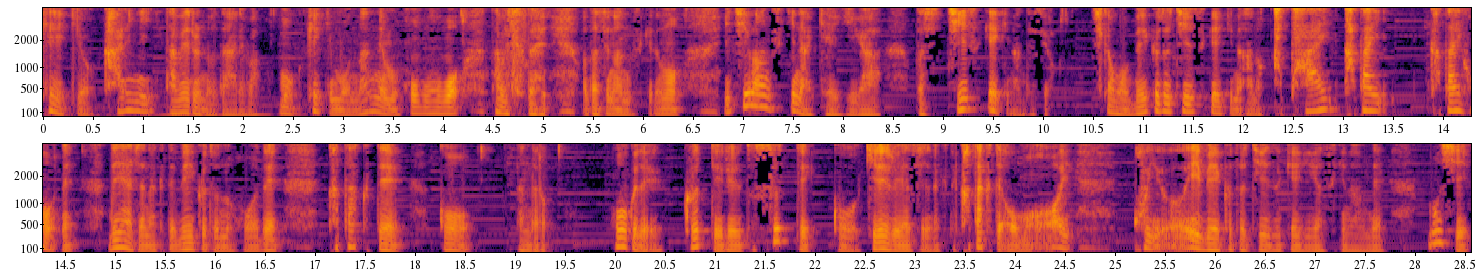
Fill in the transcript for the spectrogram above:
ケーキを仮に食べるのであれば、もうケーキもう何年もほぼほぼ食べてない 私なんですけども、一番好きなケーキが、私チーズケーキなんですよ。しかもベイクドチーズケーキのあの硬い、硬い、硬い方ね、レアじゃなくてベイクドの方で、硬くて、こう、なんだろう、フォークでクッて入れるとスッてこう切れるやつじゃなくて硬くて重い、濃ゆいベイクドチーズケーキが好きなので、もし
